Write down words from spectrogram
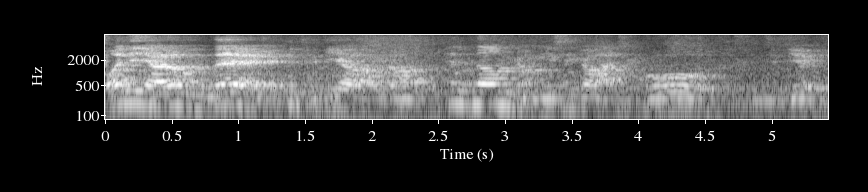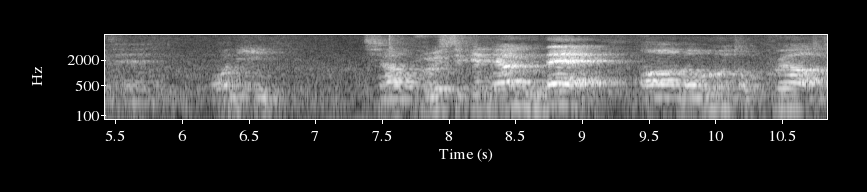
원인 여러분들 드디어 이런 팬덤 명이 생겨가지고 드디어 이제 원이라고 부를 수 있게 되었는데 어, 너무 좋고요.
